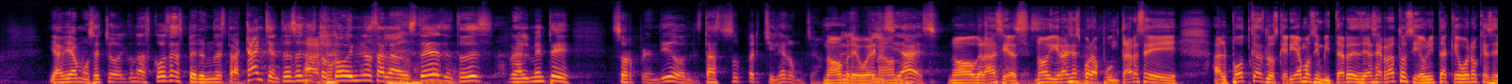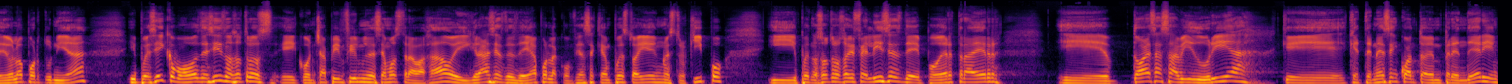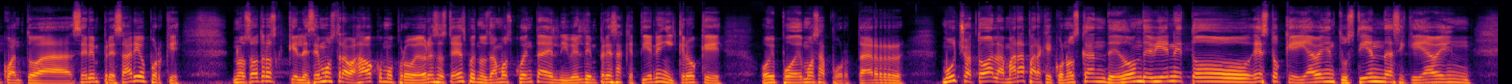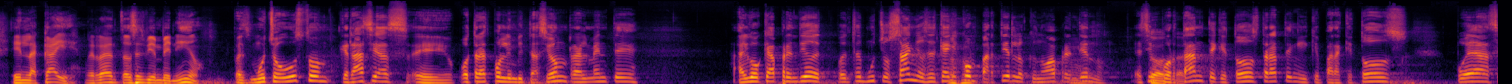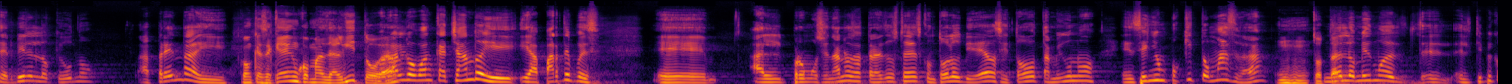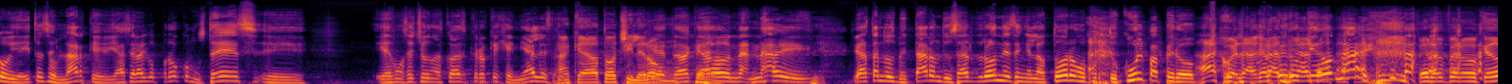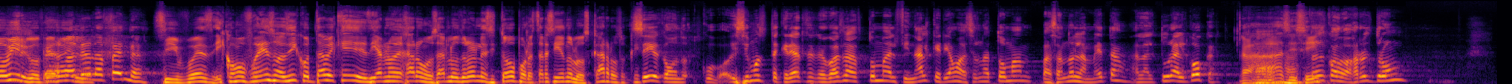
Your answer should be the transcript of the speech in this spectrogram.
ya habíamos hecho algunas cosas, pero en nuestra cancha. Entonces hoy nos tocó venirnos a la de ustedes. Entonces, realmente sorprendido. Está súper chilero, muchachos. No, hombre, buena Felicidades. No, gracias. No, y gracias por apuntarse al podcast. Los queríamos invitar desde hace rato y ahorita qué bueno que se dio la oportunidad. Y pues sí, como vos decís, nosotros eh, con Chapin Film les hemos trabajado y gracias desde ya por la confianza que han puesto ahí en nuestro equipo. Y pues nosotros hoy felices de poder traer eh, toda esa sabiduría que, que, tenés en cuanto a emprender y en cuanto a ser empresario, porque nosotros que les hemos trabajado como proveedores a ustedes, pues nos damos cuenta del nivel de empresa que tienen y creo que hoy podemos aportar mucho a toda la mara para que conozcan de dónde viene todo esto que ya ven en tus tiendas y que ya ven en la calle, ¿verdad? Entonces, bienvenido. Pues mucho gusto, gracias eh, otra vez por la invitación, realmente algo que he aprendido después de muchos años es que hay que compartir lo que uno va aprendiendo. Es importante que todos traten y que para que todos pueda servir lo que uno aprenda y... Con que se queden con más de alguito, ¿verdad? algo van cachando y, aparte pues eh, al promocionarnos a través de ustedes con todos los videos y todo, también uno enseña un poquito más, ¿verdad? No es lo mismo el, típico videito de celular que ya hacer algo pro como ustedes. Eh, y hemos hecho unas cosas creo que geniales. Han quedado todo chilerón. Que ha quedado una nave. Ya hasta nos metaron de usar drones en el autódromo por tu culpa, pero. ah, la gran Pero quedó nave. pero, pero quedó Virgo. Quedó valió la pena. Sí, pues. ¿Y cómo fue eso? Así, contame que ya no dejaron usar los drones y todo por estar siguiendo los carros, ¿o qué? Sí, como, hicimos, te quería, te recuerdas la toma del final, queríamos hacer una toma pasando en la meta, a la altura del go Ajá, sí, sí. Entonces, cuando bajaron el dron,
